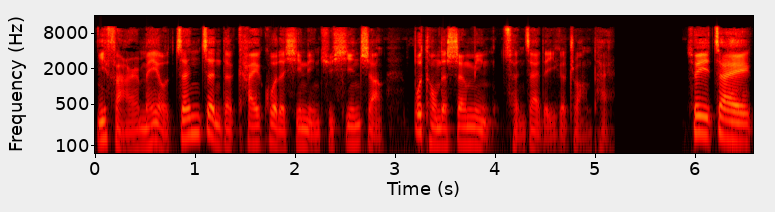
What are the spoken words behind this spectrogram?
你反而没有真正的开阔的心灵去欣赏不同的生命存在的一个状态。所以在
